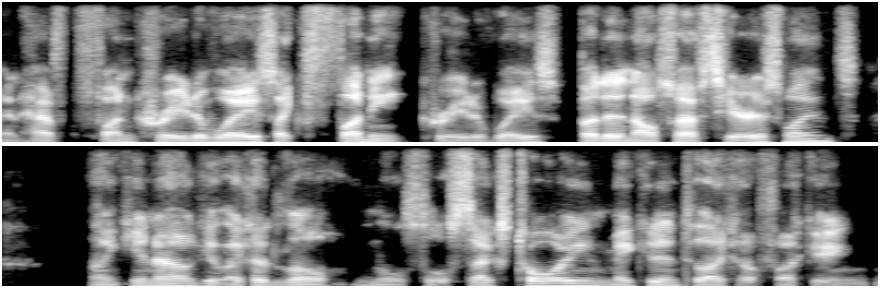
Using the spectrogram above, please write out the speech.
and have fun creative ways, like funny creative ways, but then also have serious ones. Like, you know, get like a little little, little sex toy and make it into like a fucking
